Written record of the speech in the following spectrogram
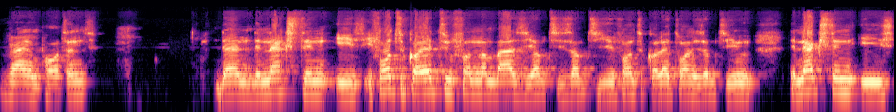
Very important. Then the next thing is if you want to collect two phone numbers, it's up to you. If you want to collect one, it's up to you. The next thing is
